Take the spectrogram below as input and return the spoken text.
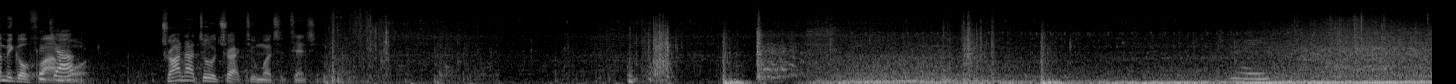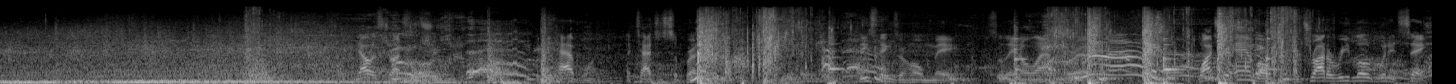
Let me go find job. more. Try not to attract too much attention. Now let's try some shooting. If you have one, attach a suppressor. These things are homemade, so they don't last forever. Watch your ammo and try to reload when it's safe.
